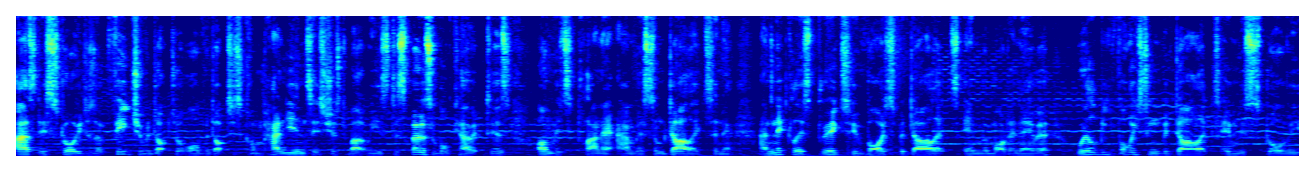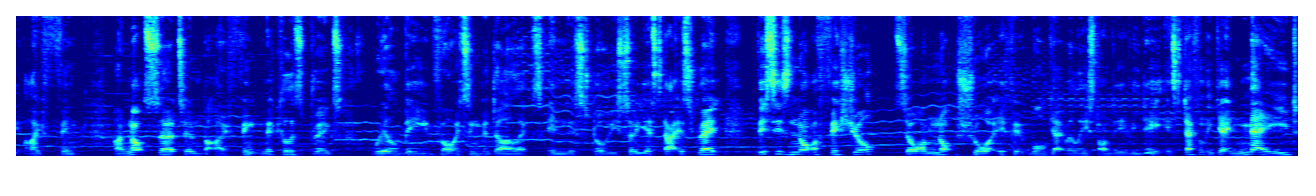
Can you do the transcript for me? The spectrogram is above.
as this story doesn't feature the Doctor or the Doctor's companions, it's just about these disposable characters on this planet and there's some Daleks in it. And Nicholas Briggs, who voiced the Daleks in the modern era, will be voicing the Daleks in this story, I think. I'm not certain, but I think Nicholas Briggs will be voicing the Daleks in this story. So yes, that is great. This is not official, so I'm not sure if it will get released on DVD. It's definitely getting made,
